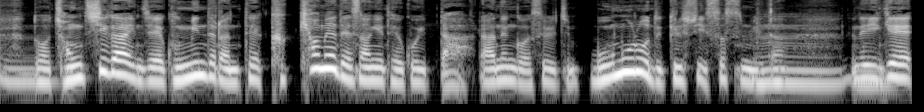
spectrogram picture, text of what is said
음. 또 정치가 이제 국민들한테 극혐의 대상이 되고 있다라는 것을 좀 몸으로 느낄 수 있었습니다. 음. 근데 음. 이게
